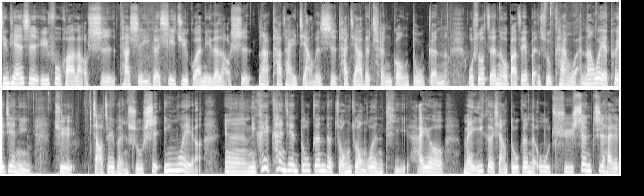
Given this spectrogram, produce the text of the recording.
今天是于富华老师，他是一个戏剧管理的老师。那他才讲的是他家的成功都根了。我说真的，我把这本书看完，那我也推荐你去找这本书，是因为啊，嗯，你可以看见都根的种种问题，还有每一个想都根的误区，甚至还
